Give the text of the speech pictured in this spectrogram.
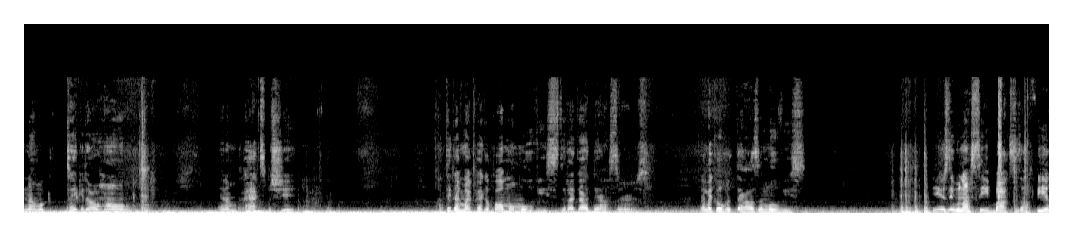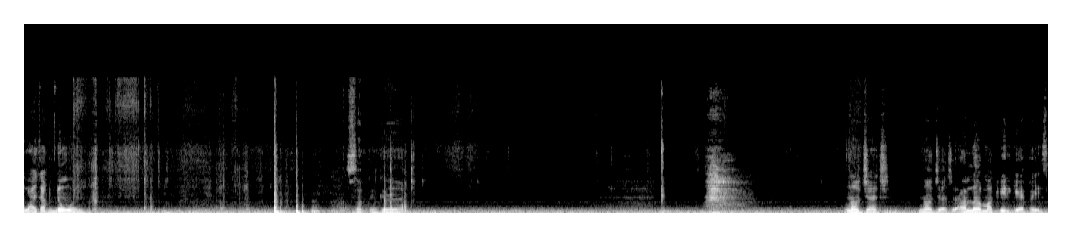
Then I'm to take it on home. And I'm to pack some shit. I think I might pack up all my movies that I got downstairs. Got like over a thousand movies. Usually when I see boxes, I feel like I'm doing something good. No judging. No judging. I love my kitty cat face.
